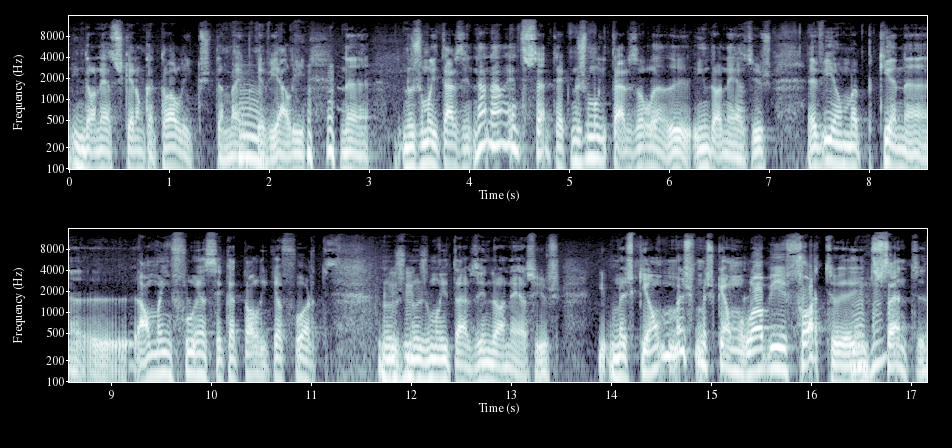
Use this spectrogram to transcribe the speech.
indonésios que eram católicos também, porque hum. havia ali na, nos militares. Não, não, é interessante, é que nos militares indonésios havia uma pequena. Eh, há uma influência católica forte nos, uhum. nos militares indonésios mas que é um, mas, mas que é um lobby forte, uhum. interessante,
